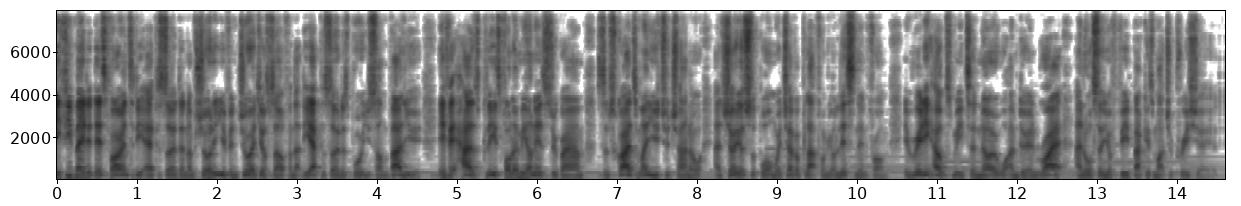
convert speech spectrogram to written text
If you've made it this far into the episode, then I'm sure that you've enjoyed yourself and that the episode has brought you some value. If it has, please follow me on Instagram, subscribe to my YouTube channel, and show your support on whichever platform you're listening from. It really helps me to know what I'm doing right, and also your feedback is much appreciated.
